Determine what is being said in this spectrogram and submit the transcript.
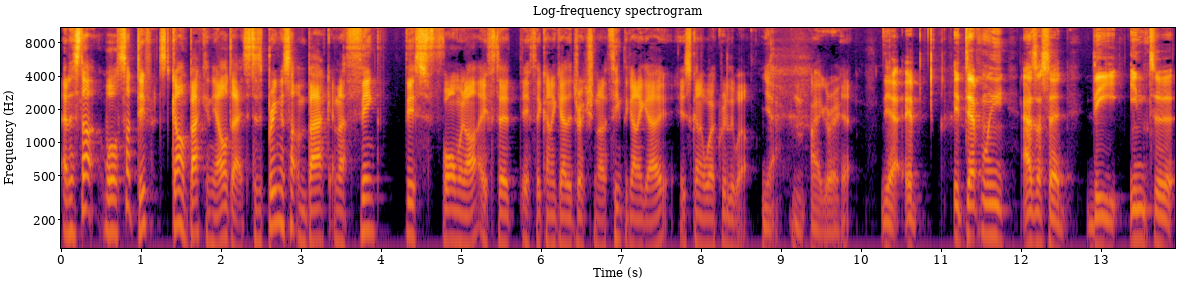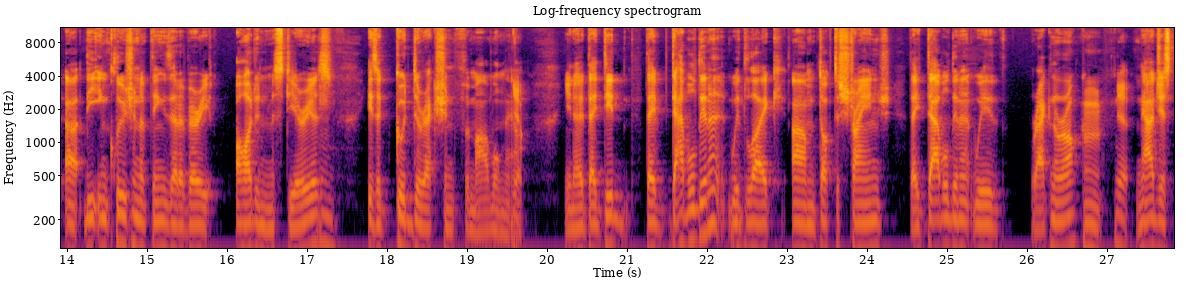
and it's not well, it's not different. It's going back in the old days. It's just bringing something back, and I think this formula, if they're if they're going to go the direction I think they're going to go, is going to work really well. Yeah, I agree. Yeah. yeah. It it definitely, as I said, the inter uh, the inclusion of things that are very odd and mysterious is a good direction for Marvel now. Yep. You know, they did they've dabbled in it with like um, Doctor Strange. They dabbled in it with Ragnarok. Yeah. Now just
